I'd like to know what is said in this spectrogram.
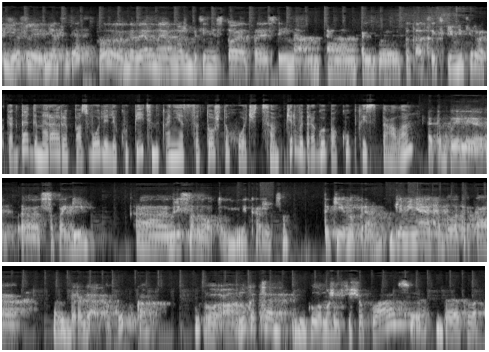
Если нет средств, то, наверное, может быть, и не стоит э, сильно э, как бы пытаться экспериментировать. Когда гонорары позволили купить наконец-то то, что хочется, первой дорогой покупкой стала? Это были э, сапоги э, Дрис мне кажется. Такие, ну прям, для меня это была такая дорогая покупка. А, ну, хотя было, может быть, еще платье до этого.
